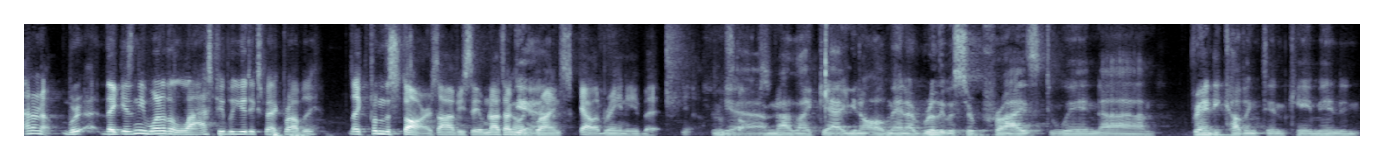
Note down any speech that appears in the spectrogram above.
I don't know. We're like, isn't he one of the last people you'd expect? Probably like from the stars. Obviously, I'm not talking yeah. like Brian Scalabrine, but you know, yeah, stars. I'm not like yeah, you know. Oh man, I really was surprised when uh, Randy Covington came in and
